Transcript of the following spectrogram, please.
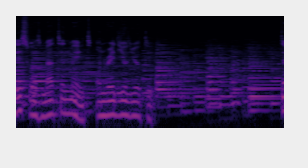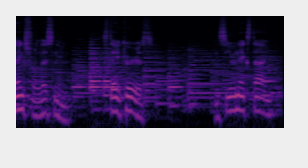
This was Math and Mate on Radio Lyautey. Thanks for listening. Stay curious and see you next time.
